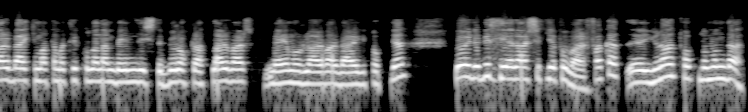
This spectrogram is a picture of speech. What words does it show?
var. Belki matematik kullanan belli işte bürokratlar var, memurlar var, vergi toplayan. Böyle bir hiyerarşik yapı var. Fakat e, Yunan toplumunda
